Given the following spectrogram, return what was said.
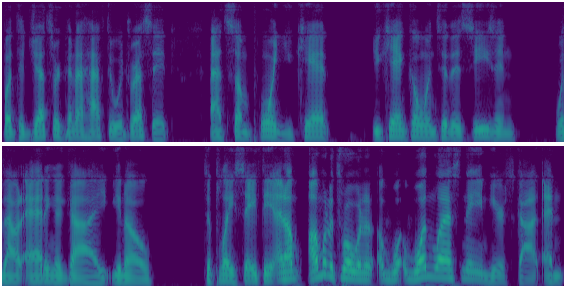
but the Jets are going to have to address it at some point. You can't you can't go into this season without adding a guy, you know, to play safety. And I'm I'm going to throw in a, a, one last name here, Scott, and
